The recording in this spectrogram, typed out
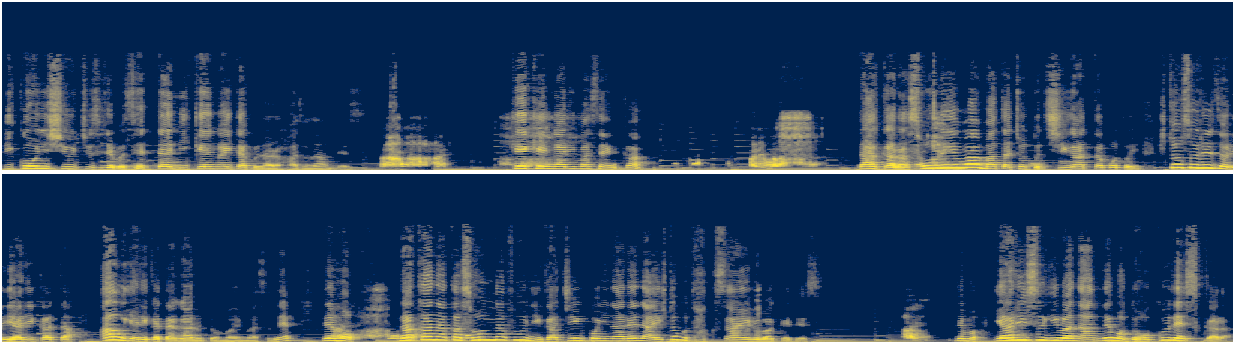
鼻孔に集中すれば絶対眉間が痛くなるはずなんです。はい経験がありませんか？ありますだから、それはまたちょっと違ったことに、人それぞれやり方、合うやり方があると思いますね。でも、なかなかそんな風にガチンコになれない人もたくさんいるわけです。はいでも、やりすぎは何でも毒ですから。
